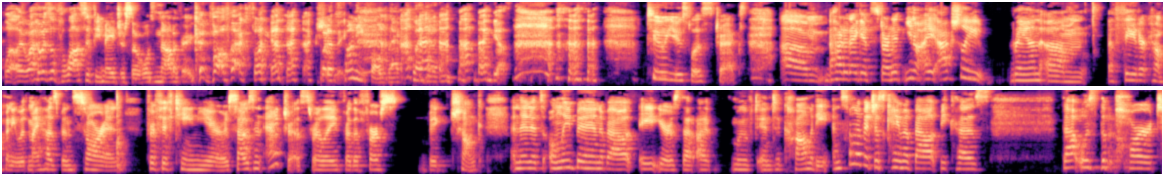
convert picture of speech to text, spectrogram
well, I was a philosophy major, so it was not a very good fallback plan. Actually. But a funny fallback plan. yes. Two useless tracks. Um, how did I get started? You know, I actually ran um, a theater company with my husband Soren for 15 years. So I was an actress really for the first big chunk. And then it's only been about eight years that I've moved into comedy. And some of it just came about because that was the part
